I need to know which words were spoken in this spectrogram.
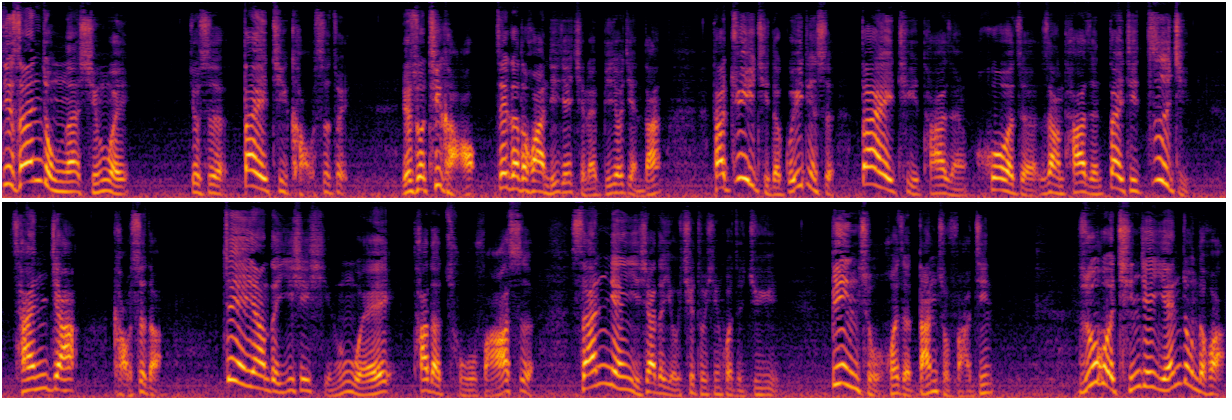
第三种呢行为就是代替考试罪，也就是说替考，这个的话理解起来比较简单，它具体的规定是。代替他人或者让他人代替自己参加考试的这样的一些行为，它的处罚是三年以下的有期徒刑或者拘役，并处或者单处罚金。如果情节严重的话，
